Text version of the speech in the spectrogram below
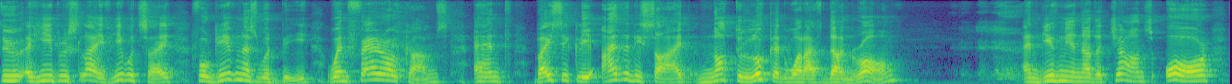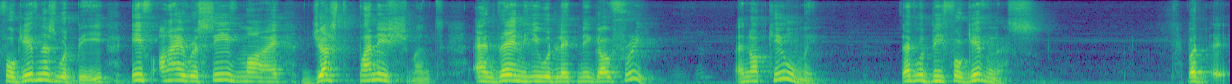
to a Hebrew slave, he would say forgiveness would be when Pharaoh comes and basically either decide not to look at what I've done wrong and give me another chance, or forgiveness would be if I receive my just punishment and then he would let me go free and not kill me. That would be forgiveness. But,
